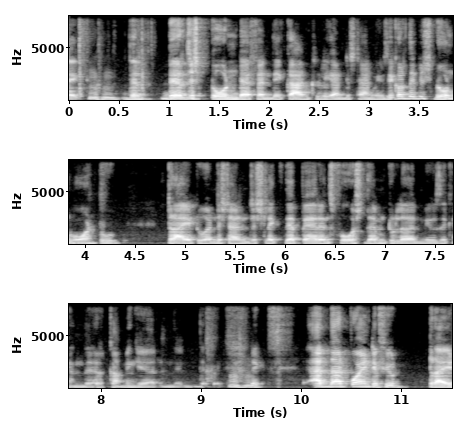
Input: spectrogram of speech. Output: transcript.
like Mhm. they're they're just tone deaf and they can't really understand music or they just don't want to try to understand just like their parents forced them to learn music and they're coming here and then they, Mhm. like at that point if you try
